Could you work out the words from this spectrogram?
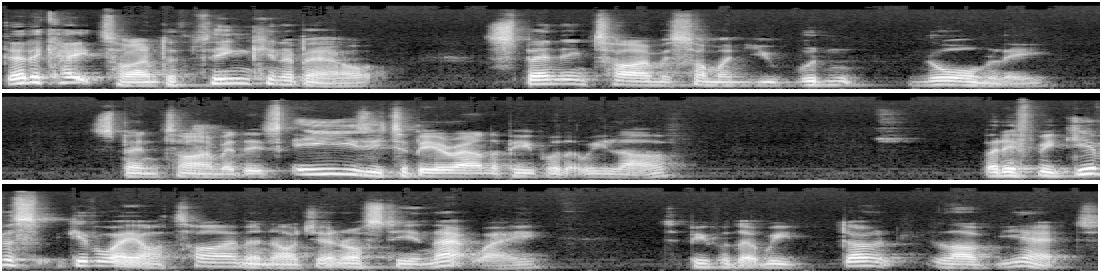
Dedicate time to thinking about spending time with someone you wouldn't normally spend time with. It's easy to be around the people that we love. But if we give, us, give away our time and our generosity in that way to people that we don't love yet,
